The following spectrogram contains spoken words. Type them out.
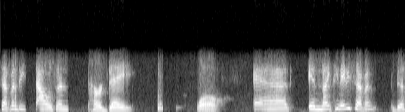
seventy thousand per day. Wow. And in 1987, this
